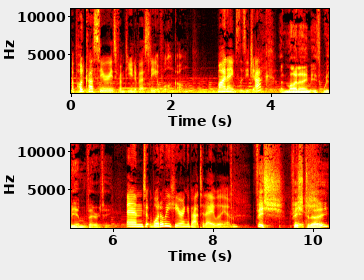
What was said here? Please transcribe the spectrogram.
a podcast series from the University of Wollongong. My name's Lizzie Jack. And my name is William Verity. And what are we hearing about today, William? Fish. Fish, Fish. today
